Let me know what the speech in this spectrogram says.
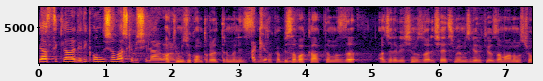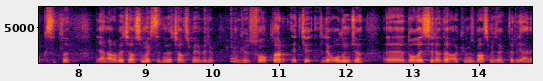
lastikler dedik. Onun dışında başka bir şeyler var mı? Akümüzü kontrol ettirmeliyiz Akü. mutlaka. Bir sabah kalktığımızda acele bir işimiz var, işe yetişmemiz gerekiyor. Zamanımız çok kısıtlı. Yani arabayı çalıştırmak istediğimde çalışmayabilir. Çünkü soğuklar etkili olunca e, dolayısıyla da akümüz basmayacaktır. Yani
